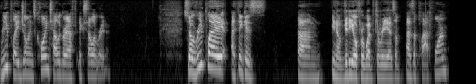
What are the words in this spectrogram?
Replay joins Cointelegraph Accelerator. So Replay, I think, is um, you know video for Web3 as a as a platform.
